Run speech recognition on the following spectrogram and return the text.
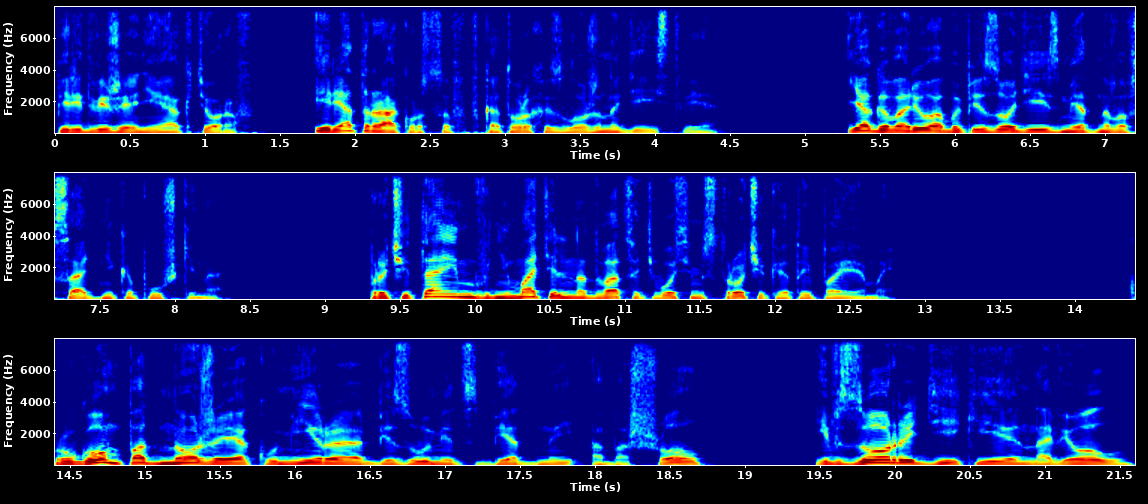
передвижение актеров, и ряд ракурсов, в которых изложено действие. Я говорю об эпизоде из «Медного всадника» Пушкина. Прочитаем внимательно 28 строчек этой поэмы. Кругом подножия кумира безумец бедный обошел И взоры дикие навел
